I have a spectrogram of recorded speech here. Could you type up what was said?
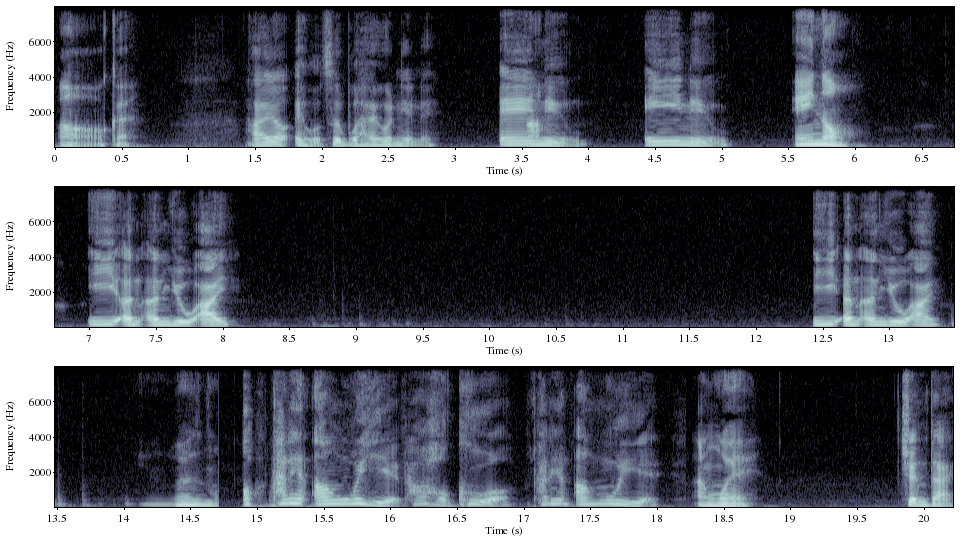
哦，OK，还有哎，我这不太会念呢，anu anu anu e n n u i E N N U I，应该是什么？哦，他念安慰耶，他好酷哦，他念安慰耶，安慰，倦怠，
